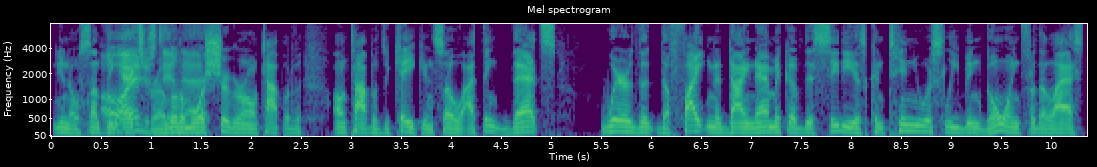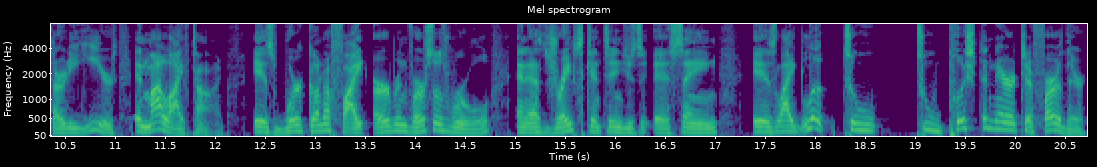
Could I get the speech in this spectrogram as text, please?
you know, something Oh, extra, a little more sugar on top of the on top of the cake, and so I think that's where the the fight and the dynamic of this city has continuously been going for the last 30 years in my lifetime is we're going to fight urban versus rural and as Drapes continues uh, saying is like look to to push the narrative further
